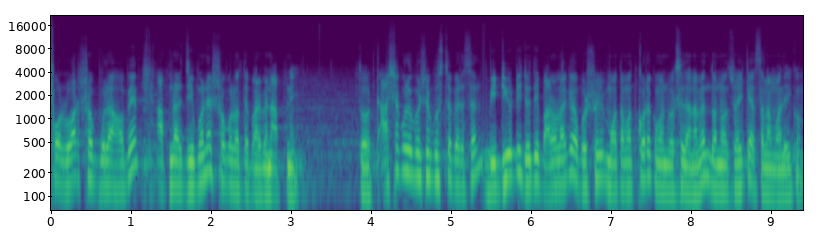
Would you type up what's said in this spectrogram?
ফলোয়ার সবগুলো হবে, আপনার জীবনে সফল হতে পারবেন আপনি। তো আশা করি অবশ্যই বুঝতে পেরেছেন। ভিডিওটি যদি ভালো লাগে অবশ্যই মতামত করে কমেন্ট বক্সে জানাবেন। ধন্যবাদ সবাইকে, আসসালামু আলাইকুম।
